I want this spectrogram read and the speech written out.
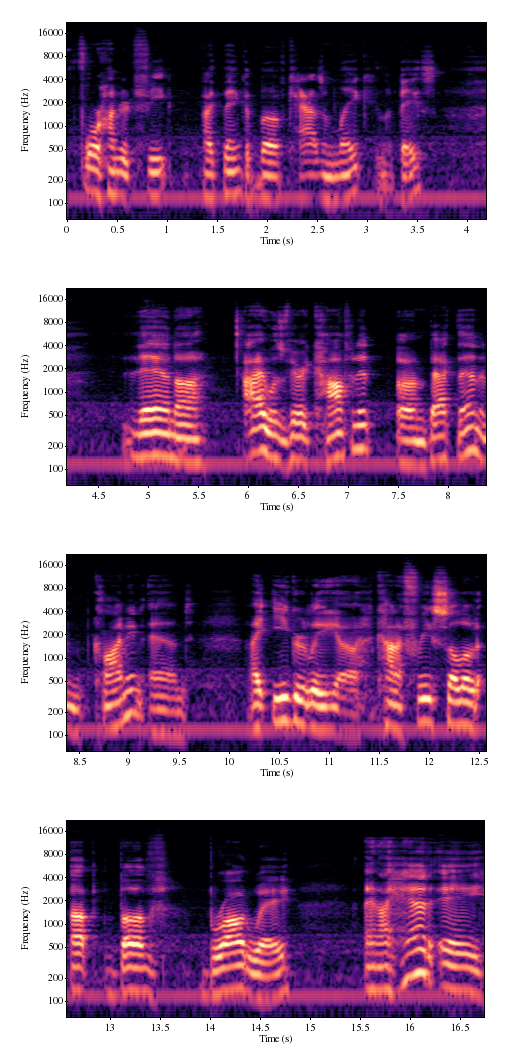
400 feet, I think, above Chasm Lake in the base. Then uh, I was very confident um, back then in climbing, and I eagerly uh, kind of free soloed up above Broadway, and I had a,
